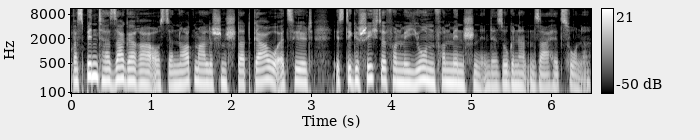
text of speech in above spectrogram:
Was Binta Sagara aus der nordmalischen Stadt Gao erzählt, ist die Geschichte von Millionen von Menschen in der sogenannten Sahelzone.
